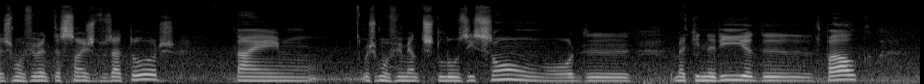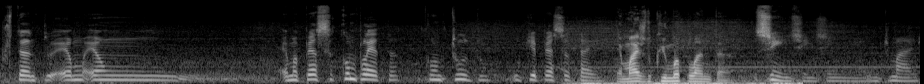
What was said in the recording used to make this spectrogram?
as movimentações dos atores, tem os movimentos de luz e som ou de maquinaria de, de palco. Portanto, é, é, um, é uma peça completa, com tudo o que a peça tem. É mais do que uma planta. Sim, sim, sim, muito mais.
